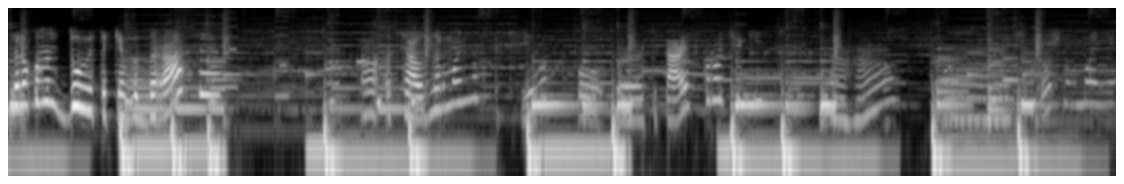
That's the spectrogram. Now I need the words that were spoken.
не рекомендую таке вибирати. А, оця от нормальна, ці от, е, коротше, якісь. Ага. Ці теж нормальні.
